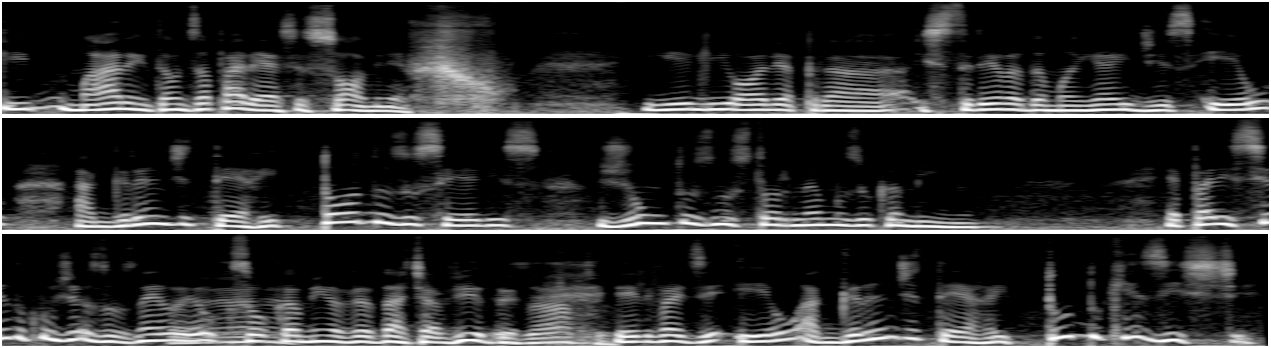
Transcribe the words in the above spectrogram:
e Mara, então, desaparece, some, né? E ele olha para a estrela da manhã e diz: Eu, a grande terra e todos os seres, juntos nos tornamos o caminho. É parecido com Jesus, né? Eu, eu que sou o É. caminho, a verdade e a vida. Exato. Ele vai dizer: Eu, a grande terra e tudo que existe,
